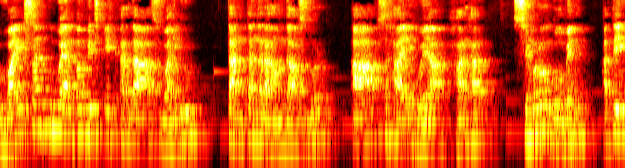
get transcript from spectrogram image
ਵਾਈਟ ਸਨ 2 ਐਲਬਮ ਵਿੱਚ ਇੱਕ ਅਰਦਾਸ ਵਾਹਿਗੁਰੂ, ਧੰਨ ਧੰਨ ਰਾਮਦਾਸ ਗੁਰ, ਆਪ ਸਹਾਇ ਹੋਇਆ ਹਰ ਹਰ, ਸਿਮਰੋ ਗੋਬਿੰਦ ਅਤੇ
